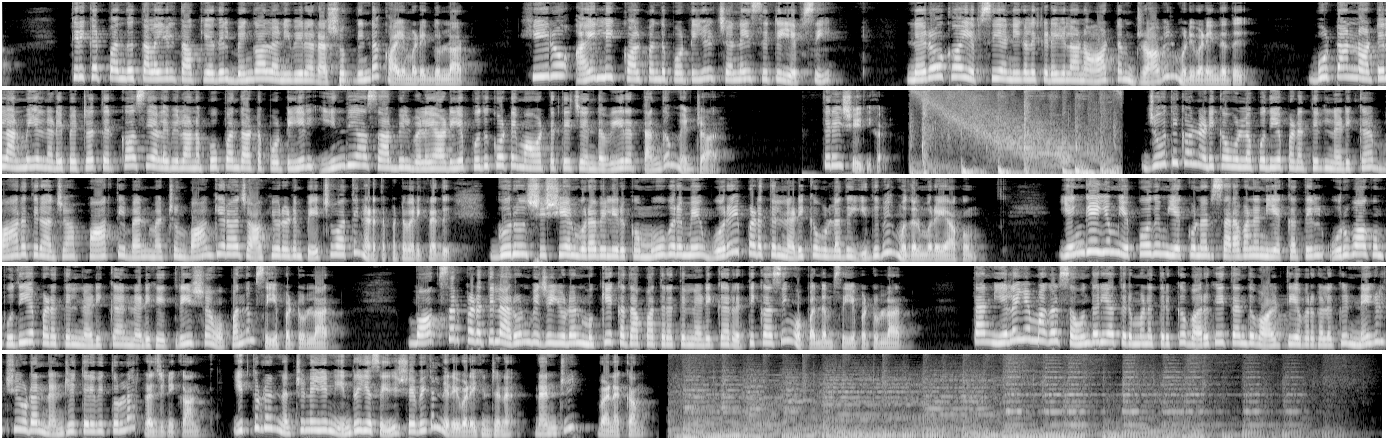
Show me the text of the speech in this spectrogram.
கிரிக்கெட் பந்து தலையில் தாக்கியதில் பெங்கால் அணி வீரர் அசோக் திண்டா காயமடைந்துள்ளார். ஹீரோ ஐ லீக் கால்பந்து போட்டியில் Chennai city FC Neroca FC அணிகளுக்கு இடையிலான ஆட்டம் டிராவில் முடிவடைந்தது. பூட்டான் நாட்டில் அண்மையில் நடைபெற்ற தெற்காசிய அளவிலான பூப்பந்தாட்ட போட்டியில் இந்தியா சார்பில் விளையாடிய புதுக்கோட்டை மாவட்டத்தைச் சேர்ந்த வீரர் தங்கம் வென்றார். திரைச்செய்திகள். ஜோதிகா நடிக்க உள்ள புதிய படத்தில் நடிக்க பாரதி ராஜா பார்த்திபன் மற்றும் பாக்யராஜ் ஆகியோரிடம் பேச்சுவார்த்தை நடத்தப்பட்டு வருகிறது. குரு சிஷ்யன் உறவில் இருக்கும் மூவருமே ஒரே படத்தில் நடிக்க உள்ளது இதுவே முதல் முறையாகும். எங்கேயும் எப்போதும் இயக்குனர் சரவணன் இயக்கத்தில் உருவாகும் புதிய படத்தில் நடிக்க நடிகை த்ரீஷா ஒப்பந்தம் செய்யப்பட்டுள்ளார். பாக்ஸர் படத்தில் அருண் விஜயுடன் முக்கிய கதாபாத்திரத்தில் நடிக்க ரித்திகா சிங் ஒப்பந்தம் செய்யப்பட்டுள்ளார். தன் இளைய மகள் சௌந்தர்யா திருமணத்திற்கு வருகை தந்து வாழ்த்தியவர்களுக்கு நெகிழ்ச்சியுடன் நன்றி தெரிவித்துள்ளார் ரஜினிகாந்த். இத்துடன் நற்றினையின் இன்றைய செய்தி சேவைகள் நிறைவடைகின்றன. நன்றி வணக்கம்.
